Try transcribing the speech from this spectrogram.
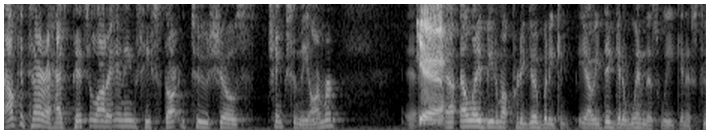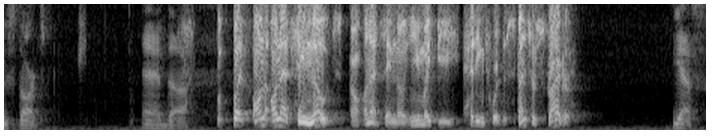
Alcantara has pitched a lot of innings. He's starting to show chinks in the armor. Yeah, L.A. beat him up pretty good, but he you know he did get a win this week in his two starts. And uh, but on on that same note, uh, on that same note, you might be heading toward the Spencer Strider. Yes,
